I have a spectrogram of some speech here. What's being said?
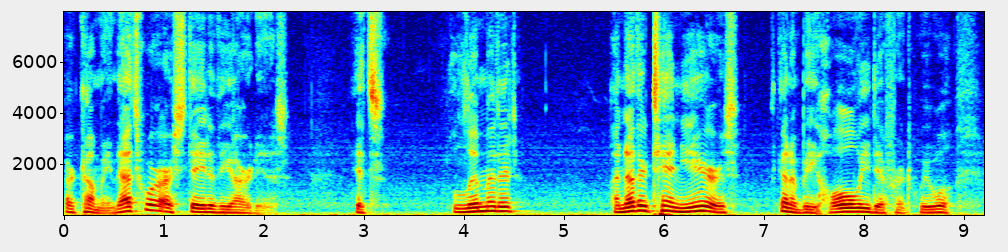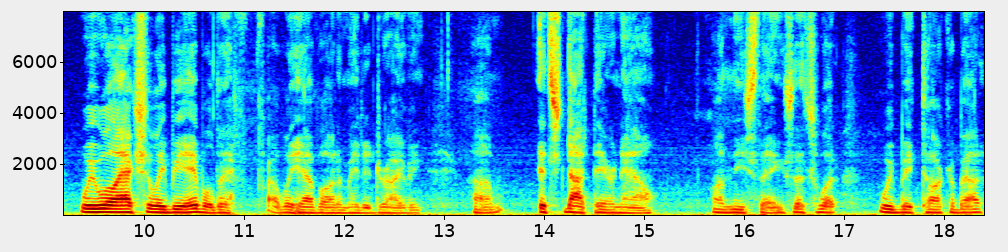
are coming. That's where our state of the art is. It's limited. Another 10 years, it's going to be wholly different. We will, we will actually be able to probably have automated driving. Um, it's not there now on these things. That's what we big talk about.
